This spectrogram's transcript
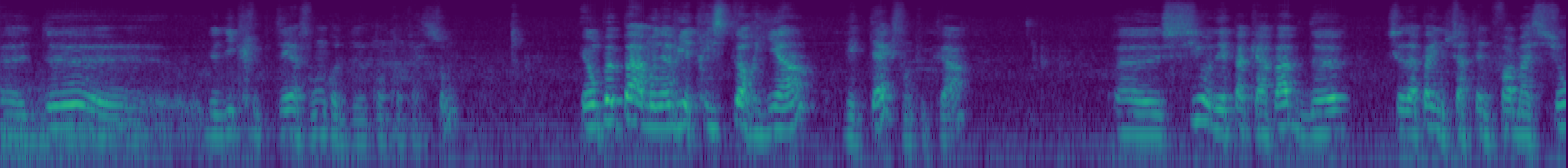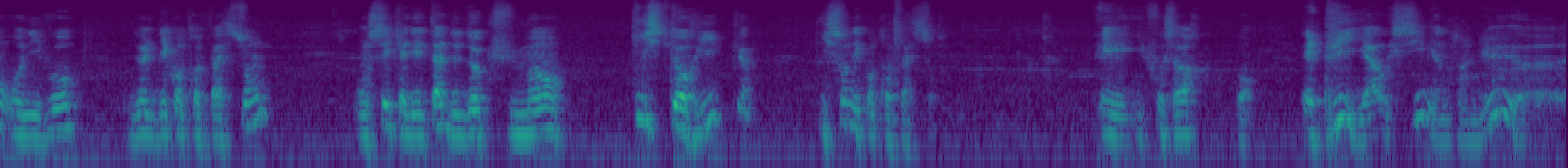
euh, de, de, décrypter un certain nombre de contrefaçons. Et on ne peut pas, à mon avis, être historien des textes, en tout cas, euh, si on n'est pas capable de, si on n'a pas une certaine formation au niveau de, des contrefaçons. On sait qu'il y a des tas de documents historiques qui sont des contrefaçons. Et il faut savoir. Bon. Et puis, il y a aussi, bien entendu, euh, euh,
